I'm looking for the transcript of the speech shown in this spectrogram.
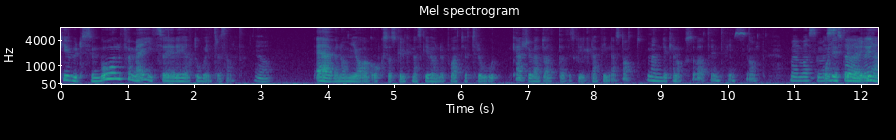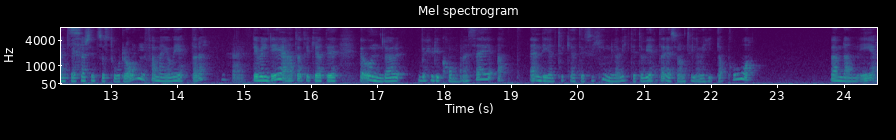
gudsymbol för mig så är det helt ointressant. Ja. Även om jag också skulle kunna skriva under på att jag tror kanske eventuellt att det skulle kunna finnas något. Men det kan också vara att det inte finns något. Men vad som är Och det spelar störigt... egentligen kanske inte så stor roll för mig att veta det. Nej. Det är väl det att jag tycker att det, jag undrar hur det kommer sig att en del tycker att det är så himla viktigt att veta det så de till och med hittar på vem den är.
